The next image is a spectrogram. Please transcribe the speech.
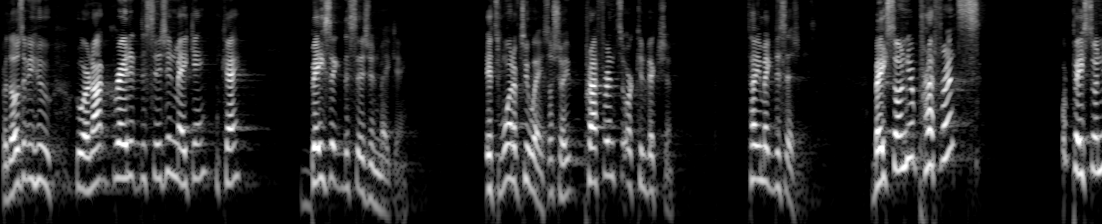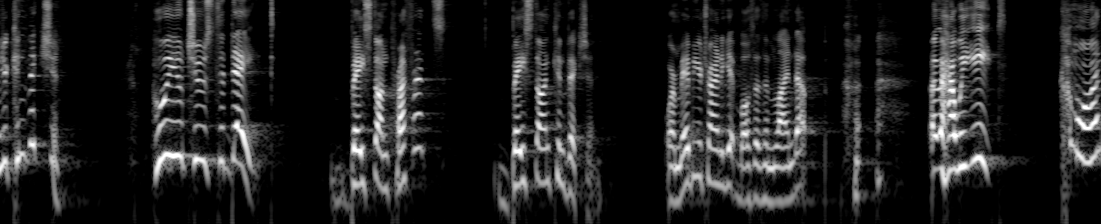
For those of you who, who are not great at decision making, okay, basic decision making. It's one of two ways. I'll show you preference or conviction. That's how you make decisions. Based on your preference or based on your conviction. Who you choose to date based on preference, based on conviction. Or maybe you're trying to get both of them lined up. Uh, how we eat. Come on.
